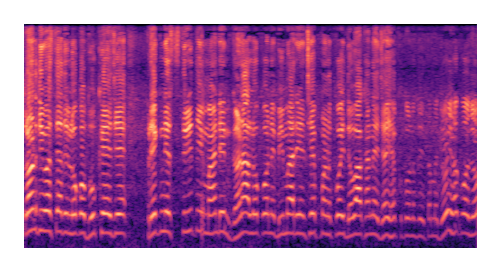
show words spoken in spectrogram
ત્રણ દિવસ ત્યાંથી લોકો ભૂખે છે. પ્રેગ્નેન્ટ સ્ત્રીથી માંડીને ઘણા લોકોને બીમારી છે પણ કોઈ દવાખાને જઈ શકતું નથી. તમે જોઈ શકો છો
